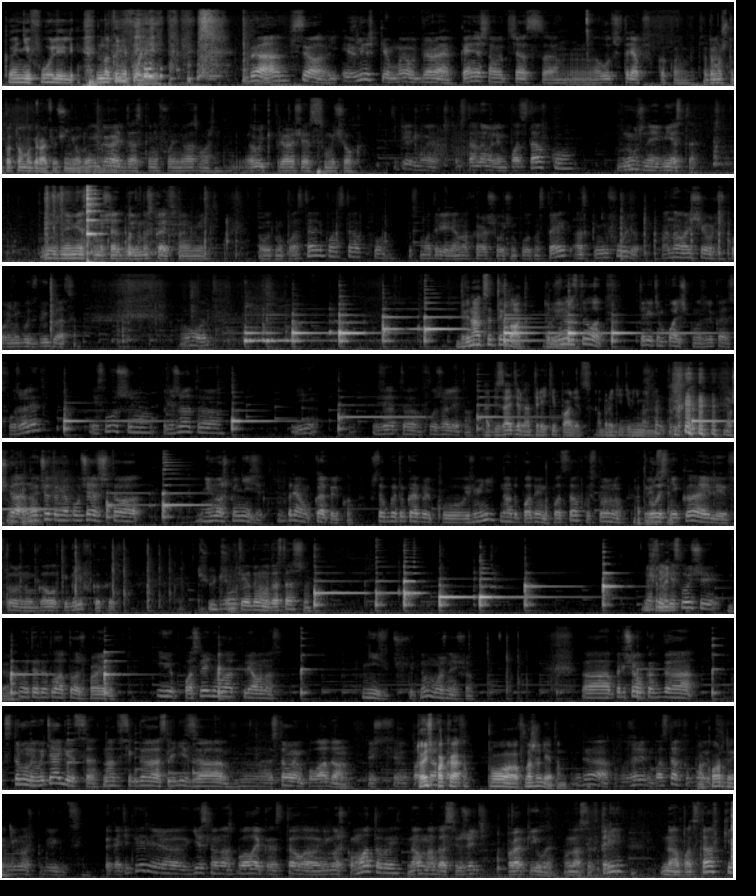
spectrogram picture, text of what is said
Канифолили. На канифолии. Да, все, излишки мы убираем. Конечно, вот сейчас э, м, лучше тряпочку какую-нибудь. Потому что потом играть очень неудобно. Играть, да, с канифоль невозможно. Руки превращаются в смычок. Теперь мы устанавливаем подставку в нужное место. Нужное место мы сейчас будем искать с вами вместе. Вот мы поставили подставку, посмотрели, она хорошо, очень плотно стоит, а с канифолью она вообще уже скоро не будет сдвигаться. Вот. 12 лад, друзья. 12 лад. Третьим пальчиком извлекается флажолет и слушаем прижатую и взятую флажолетом. Обязательно третий палец, обратите внимание. Ну, Да, но что-то у меня получается, что немножко низит. Ну, Прям капельку. Чтобы эту капельку изменить, надо подвинуть подставку в сторону голосника или в сторону головки грифа, как хотите. Чуть-чуть. Вот, я думаю, достаточно. На Еще всякий на- случай, Да. вот этот лад тоже проверим. И последний лад ля у нас низит чуть-чуть, ну можно еще. причем, когда струны вытягиваются, надо всегда следить за строем по ладам. То есть, э, То есть подставка- пока по флажолетам. Да, по флажолетам подставка будет Аккорды. немножко двигаться. Так, а теперь, э, если у нас балалайка стала немножко матовой, нам надо освежить пропилы. У нас их три на подставке.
